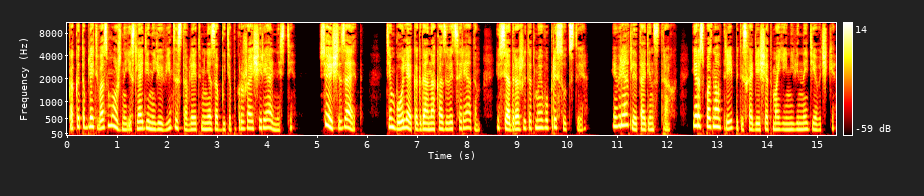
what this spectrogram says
Как это, блядь, возможно, если один ее вид заставляет меня забыть о окружающей реальности? Все исчезает. Тем более, когда она оказывается рядом, и вся дрожит от моего присутствия. И вряд ли это один страх. Я распознал трепет, исходящий от моей невинной девочки.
